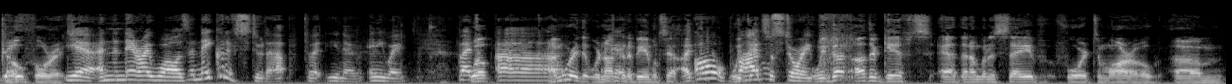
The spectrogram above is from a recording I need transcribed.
go they- for it. Yeah, and then there I was, and they could have stood up, but you know, anyway. But Well, uh, I'm worried that we're not okay. going to be able to. I think Oh, we've got Bible some- story. We've got other gifts uh, that I'm going to save for tomorrow. Um,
